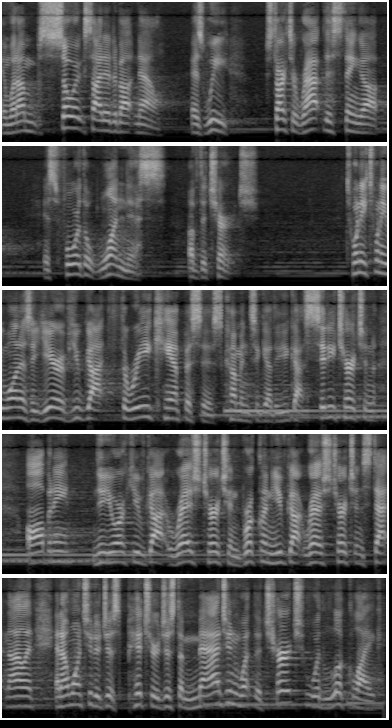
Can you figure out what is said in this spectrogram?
And what I'm so excited about now, as we start to wrap this thing up, is for the oneness of the church. 2021 is a year of you've got three campuses coming together. You've got City Church in Albany, New York. You've got Res Church in Brooklyn. You've got Res Church in Staten Island. And I want you to just picture, just imagine what the church would look like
